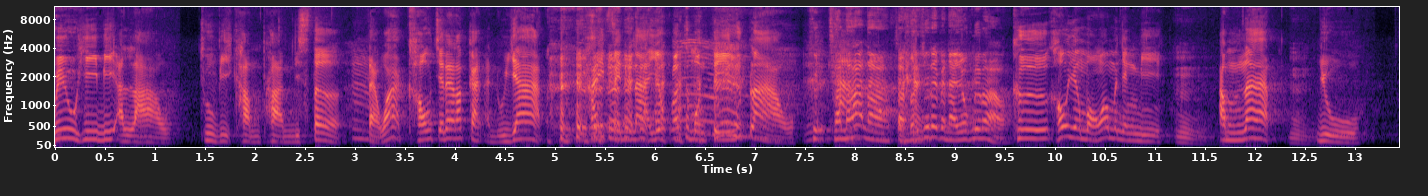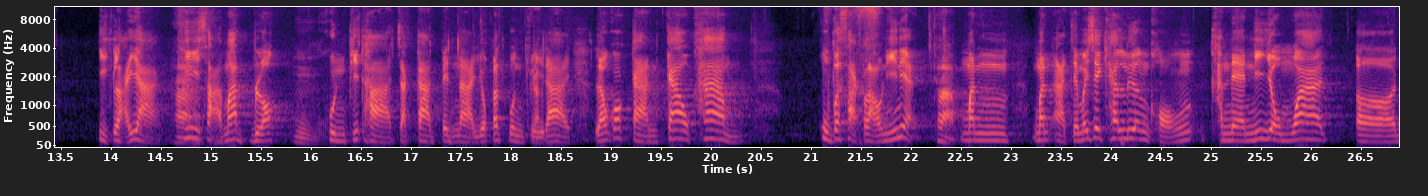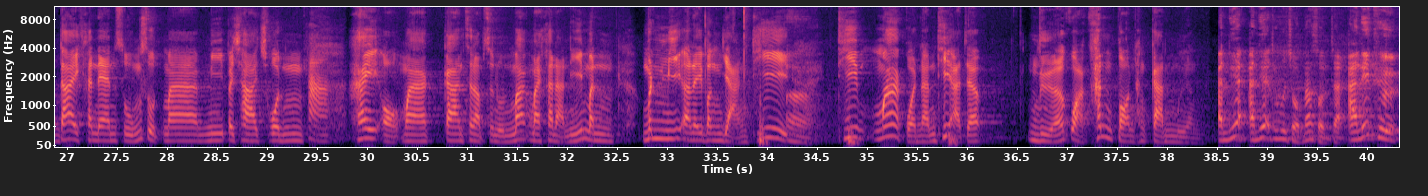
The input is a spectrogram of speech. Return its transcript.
will he be allowed to become prime minister อืมแต่ว่าเขาจะได้รับการอนุญาต ให้เป็นนายกรัฐมนตรีหรือเปล่า คือชนะนะแต่ไม่รู้จะได้เป็นนายกหรือเปล่า คือเขายังมองว่ามันยังมีอืมอำนาจอืมอยู่อีกหลายอย่างฮะที่สามารถบล็อกอืมคุณพิธาจากการเป็นนายกรัฐมนตรีได้ แล้วก็การก้าวข้ามอุปสรรคเหล่านี้เนี่ยครับมันมันอาจจะไม่ใช่แค่เรื่องของคะแนนนิยมว่า เอ่อได้คะแนนสูงสุดมามีประชาชน ค่ะ ให้ออกมาการสนับสนุนมากมายขนาดนี้มันมันมีอะไรบางอย่างที่เออ ที่มากกว่านั้นที่อาจจะเหนือกว่าขั้นตอนทางการเมือง อันเนี้ยอันเนี้ยท่านผู้ชมน่าสนใจ อันนี้คือ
